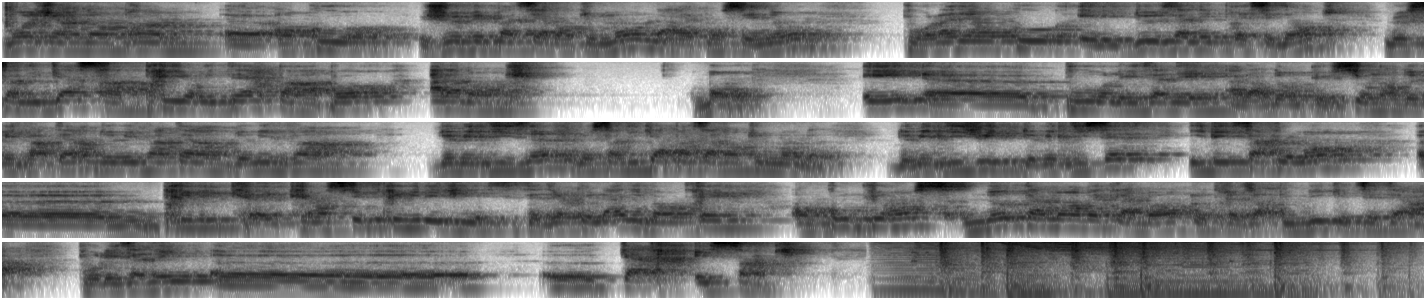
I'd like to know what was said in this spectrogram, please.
moi j'ai un emprunt euh, en cours, je vais passer avant tout le monde. La réponse est non pour l'année en cours et les deux années précédentes, le syndicat sera prioritaire par rapport à la banque. Bon. Et euh, pour les années, alors donc si on est en 2021, 2021, 2020, 2019, le syndicat passe avant tout le monde. 2018, 2017, il est simplement euh, créancier privilégié. C'est-à-dire que là, il va entrer en concurrence, notamment avec la banque, le trésor public, etc., pour les années euh, 4 euh, et 5.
